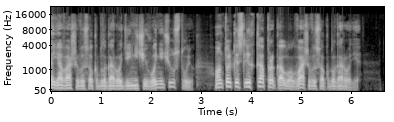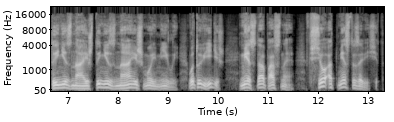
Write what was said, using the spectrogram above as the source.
я, ваше высокоблагородие, ничего не чувствую. Он только слегка проколол, ваше высокоблагородие». «Ты не знаешь, ты не знаешь, мой милый. Вот увидишь, место опасное. Все от места зависит.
